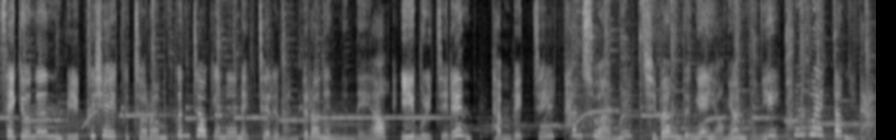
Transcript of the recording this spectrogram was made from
세균은 밀크쉐이크처럼 끈적이는 액체를 만들어냈는데요. 이 물질은 단백질, 탄수화물, 지방 등의 영양분이 풍부했답니다.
